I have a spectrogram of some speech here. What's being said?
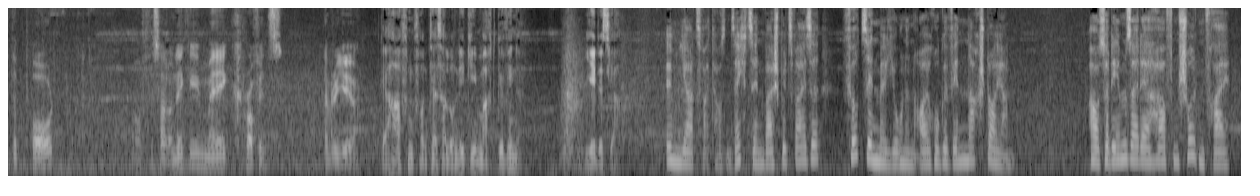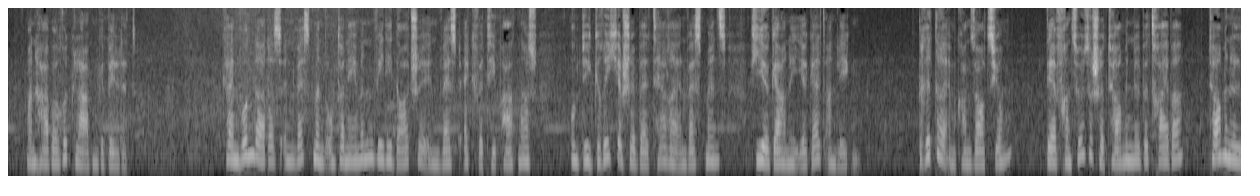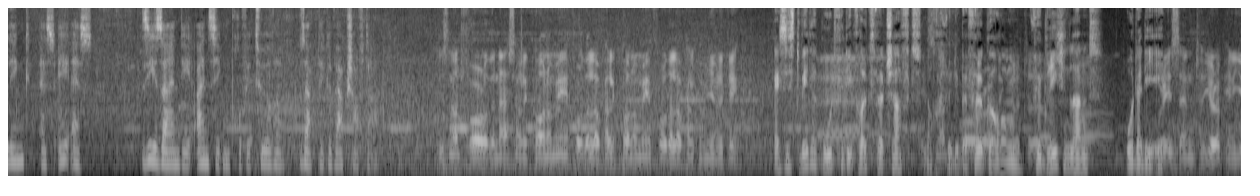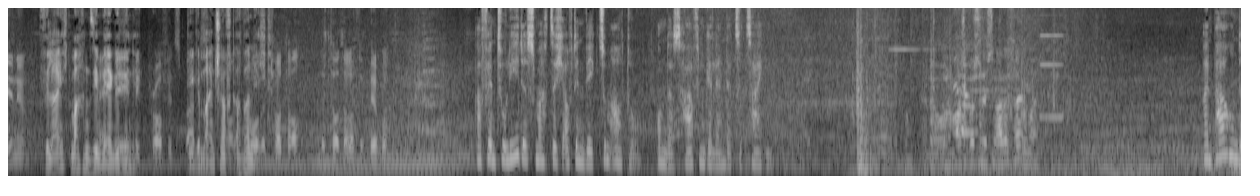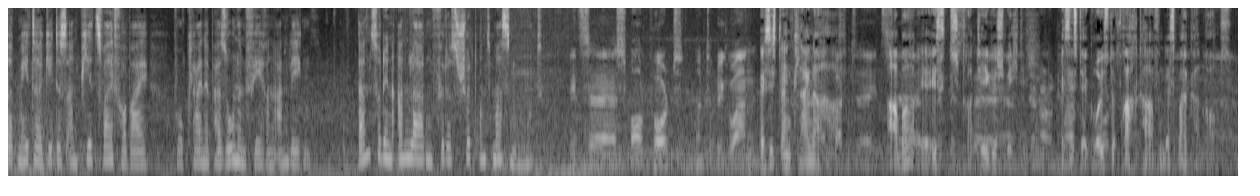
The port of Thessaloniki make profits every year. Der Hafen von Thessaloniki macht Gewinne. Jedes Jahr. Im Jahr 2016 beispielsweise 14 Millionen Euro Gewinn nach Steuern. Außerdem sei der Hafen schuldenfrei, man habe Rücklagen gebildet. Kein Wunder, dass Investmentunternehmen wie die deutsche Invest Equity Partners und die griechische Belterra Investments hier gerne ihr Geld anlegen. Dritter im Konsortium der französische Terminalbetreiber Terminal Link SES. Sie seien die einzigen Profiteure, sagt der Gewerkschafter. It's not for the national economy, for the local economy, for the local community. Es ist weder gut für die Volkswirtschaft noch für die Bevölkerung, für Griechenland oder die EU. Vielleicht machen sie mehr Gewinne, die Gemeinschaft aber nicht. Afentoulides macht sich auf den Weg zum Auto, um das Hafengelände zu zeigen. Ein paar hundert Meter geht es an Pier 2 vorbei, wo kleine Personenfähren anlegen. Dann zu den Anlagen für das Schütt- und Massengut. Es ist ein kleiner Hafen, uh, aber er ist strategisch wichtig. Es ist der größte Frachthafen des Balkanraums.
